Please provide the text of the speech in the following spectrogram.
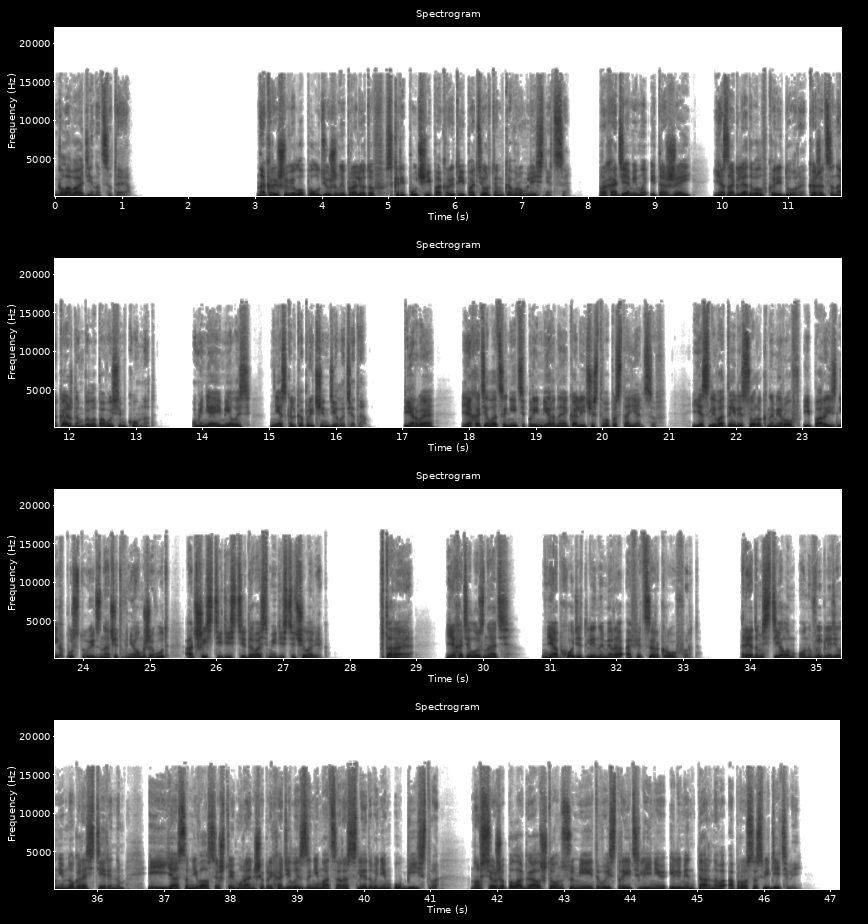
Глава одиннадцатая. На крышу вело полдюжины пролетов скрипучей, покрытой потертым ковром лестницы. Проходя мимо этажей, я заглядывал в коридоры. Кажется, на каждом было по восемь комнат. У меня имелось несколько причин делать это. Первое. Я хотел оценить примерное количество постояльцев. Если в отеле 40 номеров и пара из них пустует, значит в нем живут от 60 до 80 человек. Вторая. Я хотел узнать, не обходит ли номера офицер Кроуфорд. Рядом с телом он выглядел немного растерянным, и я сомневался, что ему раньше приходилось заниматься расследованием убийства, но все же полагал, что он сумеет выстроить линию элементарного опроса свидетелей.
